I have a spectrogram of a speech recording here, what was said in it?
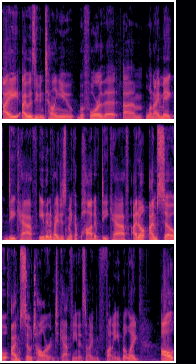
I I was even telling you before that um, when I make decaf, even if I just make a pot of decaf, I don't. I'm so I'm so tolerant to caffeine. It's not even funny. But like, I'll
